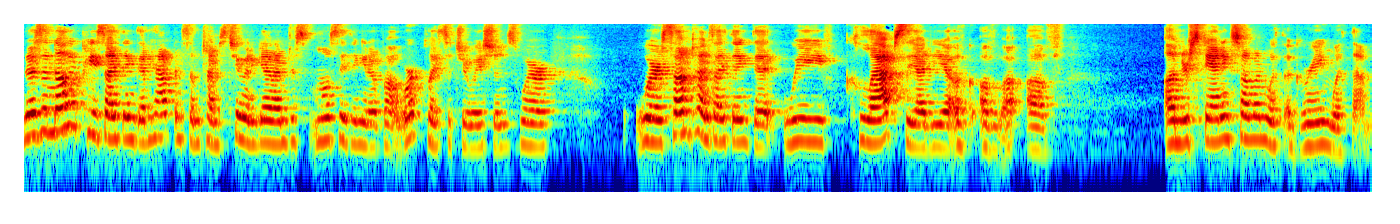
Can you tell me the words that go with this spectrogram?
There's another piece I think that happens sometimes too, and again, I'm just mostly thinking about workplace situations where, where sometimes I think that we collapse the idea of of, of understanding someone with agreeing with them.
